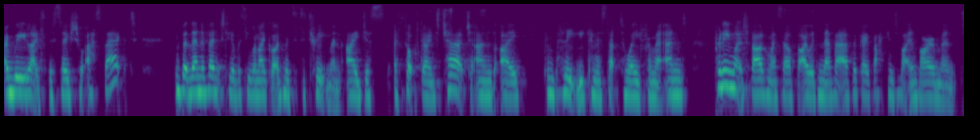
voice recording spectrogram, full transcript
I really liked the social aspect. But then eventually, obviously, when I got admitted to treatment, I just I stopped going to church and I completely kind of stepped away from it and pretty much vowed myself that I would never ever go back into that environment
